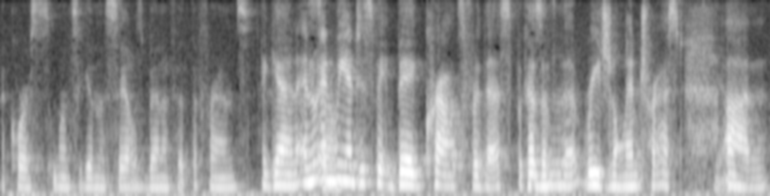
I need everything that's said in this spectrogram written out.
of course, once again, the sales benefit the friends. Again, and, so. and we anticipate big crowds for this because mm-hmm. of the regional interest. Yeah. Um,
